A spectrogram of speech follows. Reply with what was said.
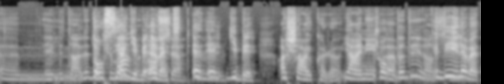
50 tane dosya gibi dosya. evet el, el, hmm. gibi aşağı yukarı yani çok da değil aslında değil evet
